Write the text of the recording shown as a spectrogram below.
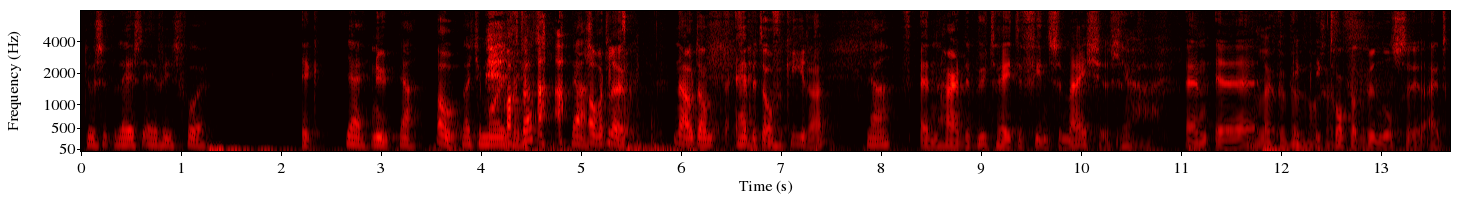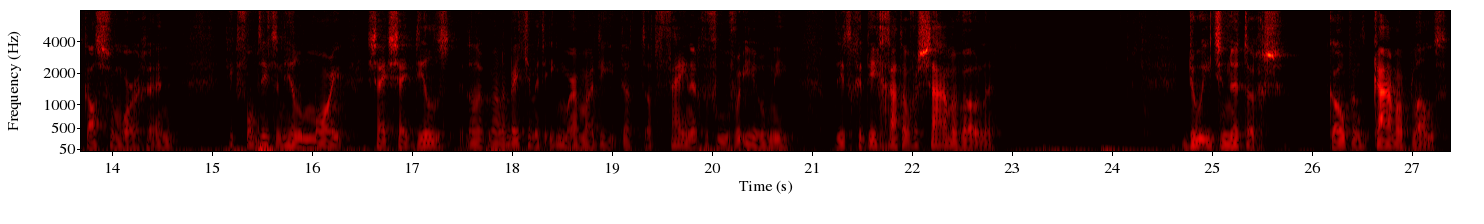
Dus lees even iets voor. Ik, Jij? nu. Ja, Oh, wat je mooi mag vindt. dat? Ja. Oh, wat leuk. Nou, dan hebben we het over Kira. ja. En haar debuut heette Finse Meisjes. Ja, En eh, een leuke ik, bundel. ik trok wat bundels eh, uit de kast vanmorgen en ik vond dit een heel mooi... Zij, zij deelt dat ook wel een beetje met Ingmar, maar die, dat, dat fijne gevoel voor ironie. Dit gedicht gaat over samenwonen. Doe iets nuttigs. Koop een kamerplant.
